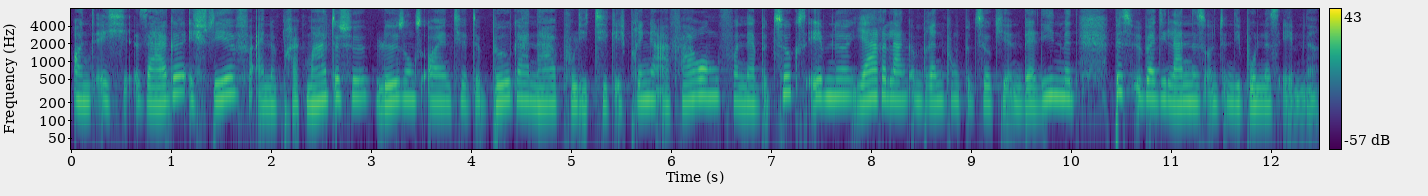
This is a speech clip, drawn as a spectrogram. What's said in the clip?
Und ich sage, ich stehe für eine pragmatische, lösungsorientierte, bürgernahe Politik. Ich bringe Erfahrungen von der Bezirksebene, jahrelang im Brennpunktbezirk hier in Berlin mit, bis über die Landes- und in die Bundesebene.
